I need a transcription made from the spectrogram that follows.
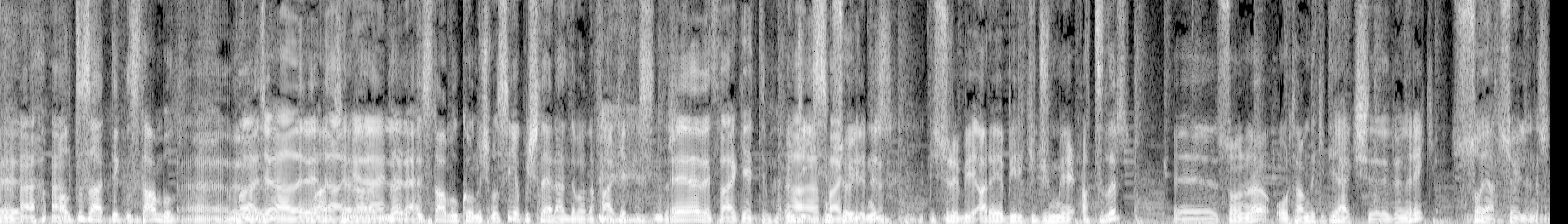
Evet, 6 saatlik İstanbul Ee, maceraları daha maceralarında. İstanbul konuşması yapıştı herhalde bana fark etmişsindir. Ee, evet fark ettim. Önce Aa, isim söylenir. ettim. Bir süre bir araya bir iki cümle atılır. Ee, sonra ortamdaki diğer kişilere dönerek soyad söylenir.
